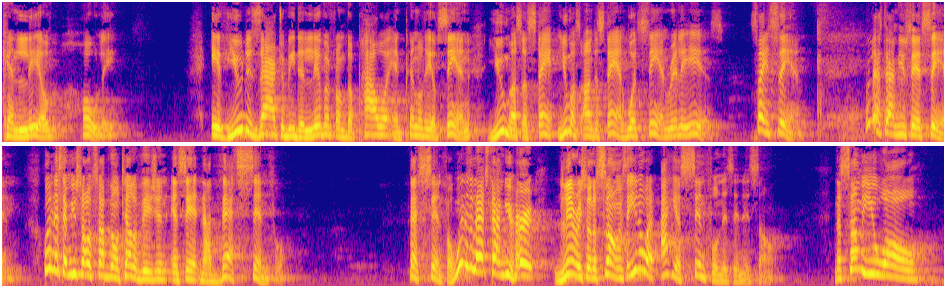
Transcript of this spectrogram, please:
can live holy. If you desire to be delivered from the power and penalty of sin, you must understand, you must understand what sin really is. Say sin. When last time you said sin? When last time you saw something on television and said, now that's sinful? That's sinful. When is the last time you heard lyrics on a song and say, you know what? I hear sinfulness in this song. Now, some of you all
